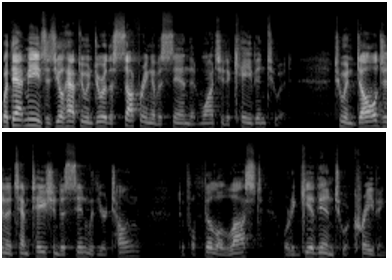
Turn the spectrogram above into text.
What that means is you'll have to endure the suffering of a sin that wants you to cave into it, to indulge in a temptation to sin with your tongue, to fulfill a lust, or to give in to a craving.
